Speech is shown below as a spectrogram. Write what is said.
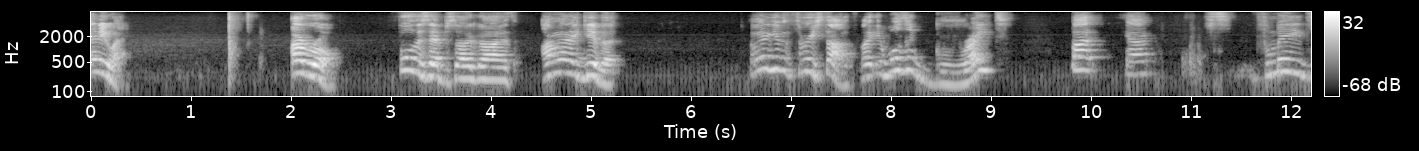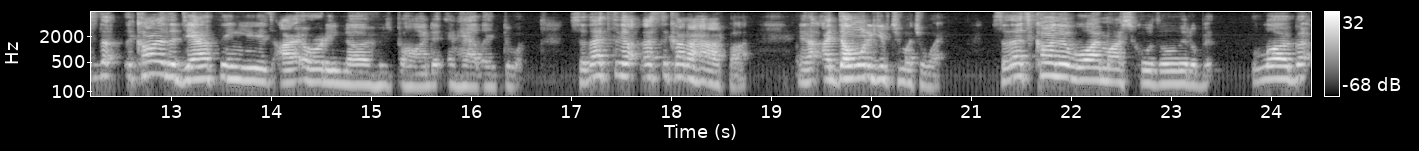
Anyway, overall, for this episode, guys, I'm gonna give it. I'm gonna give it three stars. Like it wasn't great, but you know, for me, it's the, the kind of the down thing is I already know who's behind it and how they do it. So that's the that's the kind of hard part, and I, don't want to give too much away. So that's kind of why my score's a little bit low, but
